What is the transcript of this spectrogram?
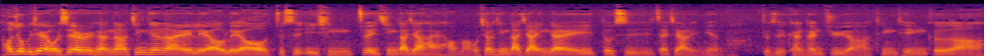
好久不见，我是 Eric。那今天来聊聊，就是疫情最近大家还好吗？我相信大家应该都是在家里面啊，就是看看剧啊，听听歌啊，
